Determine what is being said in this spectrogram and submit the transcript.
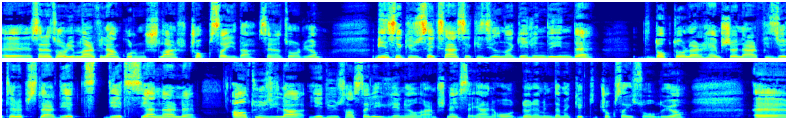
e, senatoryumlar filan kurmuşlar. Çok sayıda senatoryum. 1888 yılına gelindiğinde doktorlar, hemşireler, fizyoterapistler, diyet, diyetisyenlerle 600 ila 700 hastayla ilgileniyorlarmış. Neyse yani o dönemin demek ki çok sayısı oluyor. Ee,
